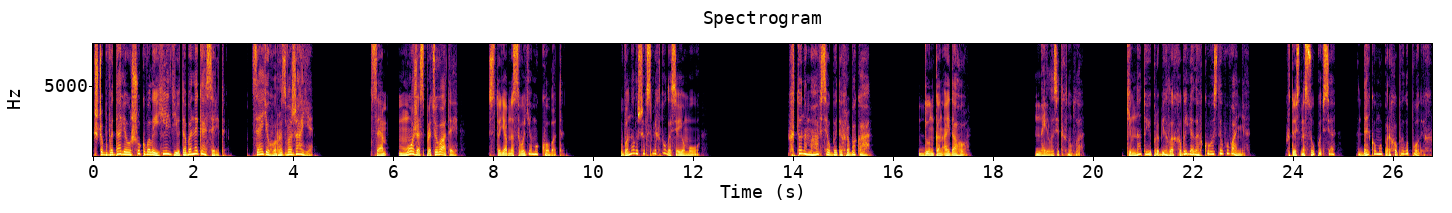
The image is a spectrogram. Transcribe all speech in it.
щоб ви далі ошукували гільдію та Бенегесеріт. Це його розважає. Це може спрацювати. стояв на своєму кобот. Вона лише всміхнулася йому. Хто намагався вбити хробака? Дункан Айдаго. Нейла зітхнула. Кімнатою пробігла хвиля легкого здивування. Хтось насупився, декому перехопило подих.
